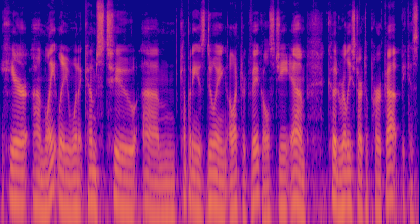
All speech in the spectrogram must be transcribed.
here um, lately when it comes to um, companies doing electric vehicles, GM could really start to perk up because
